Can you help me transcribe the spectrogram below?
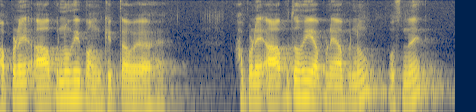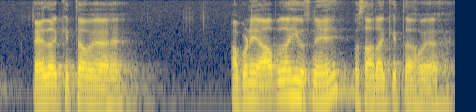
ਆਪਣੇ ਆਪ ਨੂੰ ਹੀ ਭੰਗ ਕੀਤਾ ਹੋਇਆ ਹੈ। ਆਪਣੇ ਆਪ ਤੋਂ ਹੀ ਆਪਣੇ ਆਪ ਨੂੰ ਉਸਨੇ ਪੈਦਾ ਕੀਤਾ ਹੋਇਆ ਹੈ। ਆਪਣੇ ਆਪ ਦਾ ਹੀ ਉਸਨੇ ਇਹ ਪਸਾਰਾ ਕੀਤਾ ਹੋਇਆ ਹੈ।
